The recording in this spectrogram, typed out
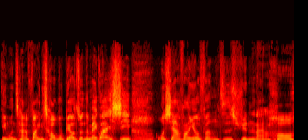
英文才发音超不标准的，没关系，我下方有放资讯栏哈，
